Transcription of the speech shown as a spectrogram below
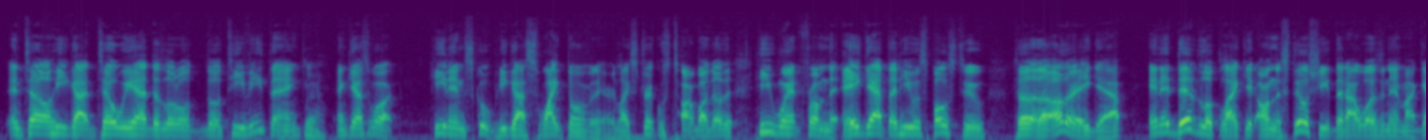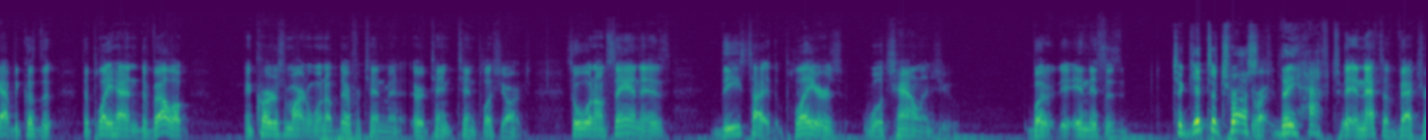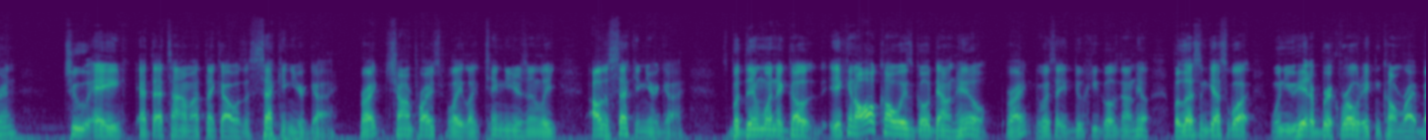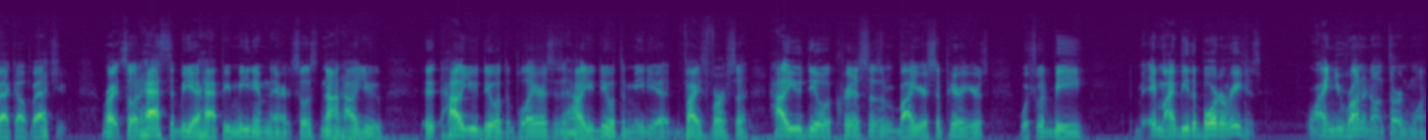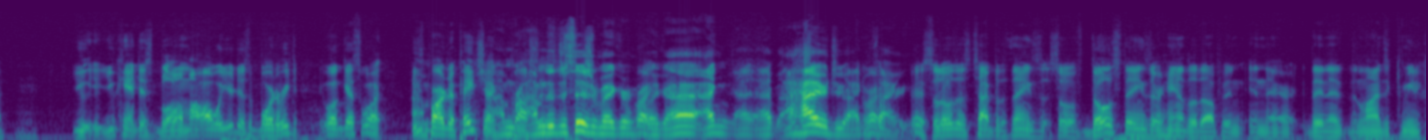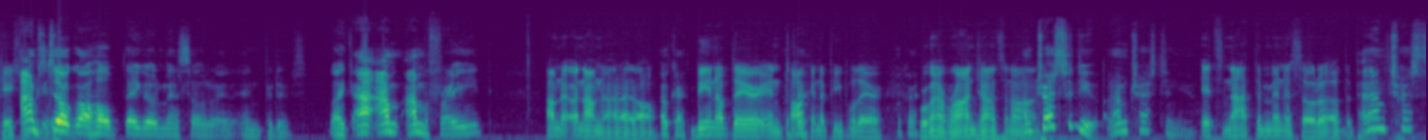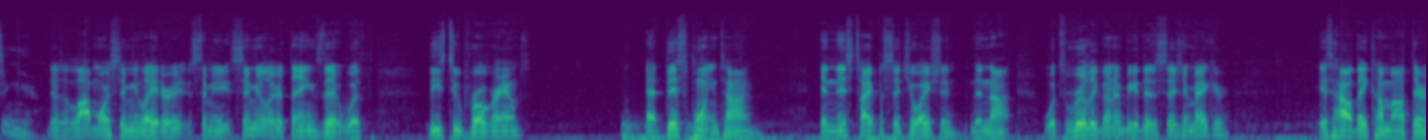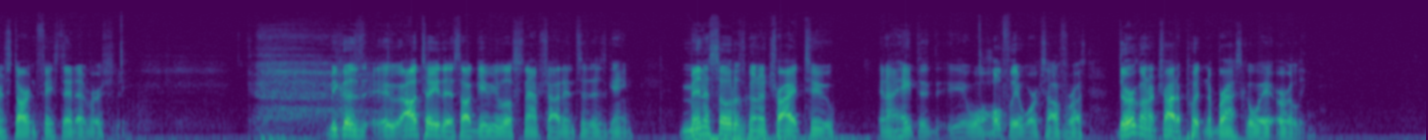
Until he got until we had the little little TV thing. Yeah. And guess what? He didn't scoop. He got swiped over there. Like Strick was talking about the other. He went from the A gap that he was supposed to to the other A gap, and it did look like it on the still sheet that I wasn't in my gap because the the play hadn't developed and Curtis Martin went up there for 10 minutes or 10, 10 plus yards. So what I'm saying is these type players will challenge you. But and this is To get to trust, Right. they have to. and that's a veteran to a at that time I think I was a second year guy, right? Shawn Price played like 10 years in the league. I was a second year guy. But then when it goes, it can all always go downhill, right? We say Dookie goes downhill. But listen, guess what? When you hit a brick road, it can come right back up at you, right? So it has to be a happy medium there. So it's not how you it, how you deal with the players, it's how you deal with the media, vice versa. How you deal with criticism by your superiors, which would be, it might be the board of regents. Why didn't you run it on third and one? You you can't just blow them out. Oh well, you're just a board of regent. Well, guess what? He's part of the paycheck I'm, process. I'm the decision maker. Right. Like I, I, I, I hired you. I can Right. fire you. Yeah, so those are the type of the things. So if those things are handled up in, in there, then it, the lines of communication. I'm still there. gonna hope they go to Minnesota and, and produce. Like I, I'm, I'm afraid. I'm not. No, I'm not at all. Okay. Being up there and talking to people there, Okay. we're gonna have Ron Johnson on. I'm trusting you. I'm trusting you. it's not the Minnesota of the past. I'm trusting you. There's a lot more simulator, simi, similar things that with these two programs at this point in time, in this type of situation, than not. What's really going to be the decision maker is how they come out there and start and face that adversity. Because uh, I'll tell you this, I'll give you a little snapshot into this game. Minnesota's going to try to, and I hate to, well, hopefully it works out for us. They're going to try to put Nebraska away early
